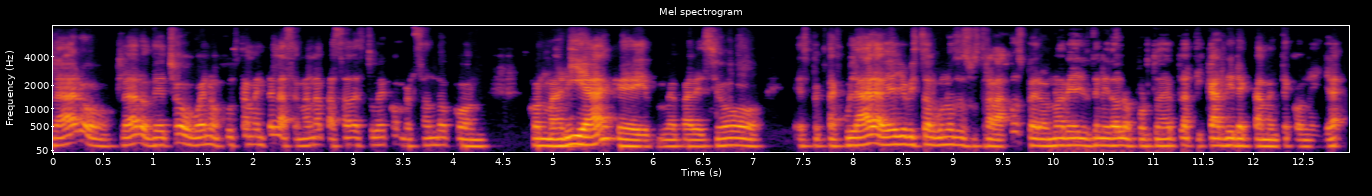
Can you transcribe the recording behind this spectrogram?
Claro, claro. De hecho, bueno, justamente la semana pasada estuve conversando con, con María, que me pareció espectacular. Había yo visto algunos de sus trabajos, pero no había yo tenido la oportunidad de platicar directamente con ella.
